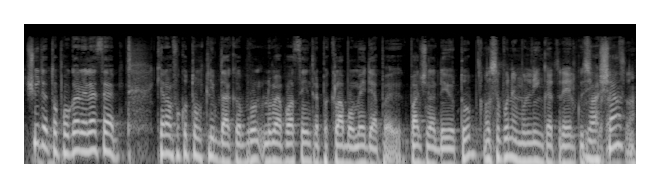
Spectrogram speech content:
Și uite, topoganele astea, chiar am făcut un clip, dacă lumea poate să intre pe Club Media, pe pagina de YouTube. O să punem un link către el cu siguranță. Așa?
